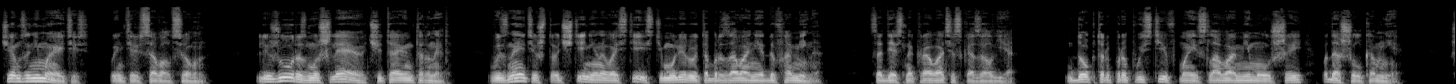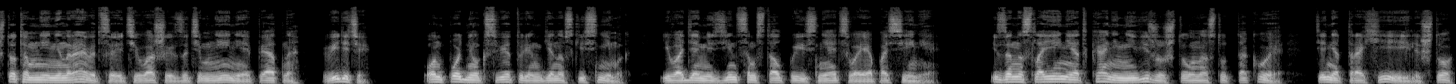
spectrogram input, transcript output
«Чем занимаетесь?» – поинтересовался он. «Лежу, размышляю, читаю интернет. Вы знаете, что чтение новостей стимулирует образование дофамина?» Садясь на кровати, сказал я. Доктор, пропустив мои слова мимо ушей, подошел ко мне. «Что-то мне не нравятся эти ваши затемнения, пятна. Видите?» Он поднял к свету рентгеновский снимок и, водя мизинцем, стал пояснять свои опасения. «Из-за наслоения ткани не вижу, что у нас тут такое, тень от трахеи или что.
